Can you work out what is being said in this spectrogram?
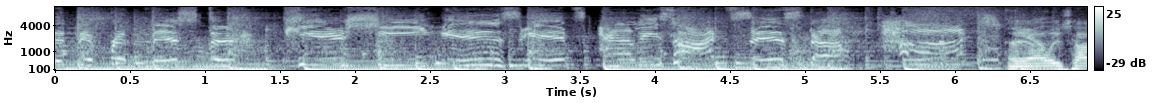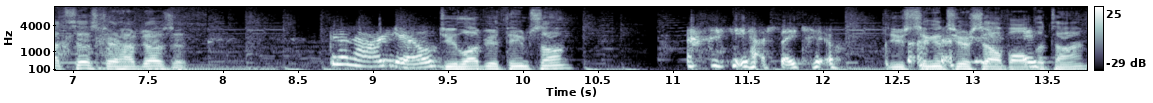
a different mister. Here she is. It's Allie's hot sister. Hot. Hey, Allie's hot sister, how goes it? Good, how are you? Do you love your theme song? yes, I do. Do you sing it to yourself all the time?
